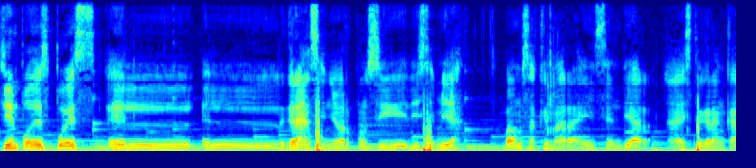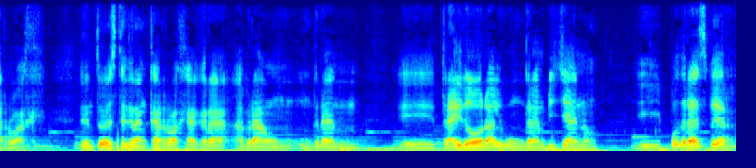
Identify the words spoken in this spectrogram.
Tiempo después, el, gran señor consigue y dice, mira, vamos a quemar, a incendiar a este gran carruaje. Dentro de este gran carruaje habrá, un, gran eh, traidor, algún gran villano, y podrás ver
